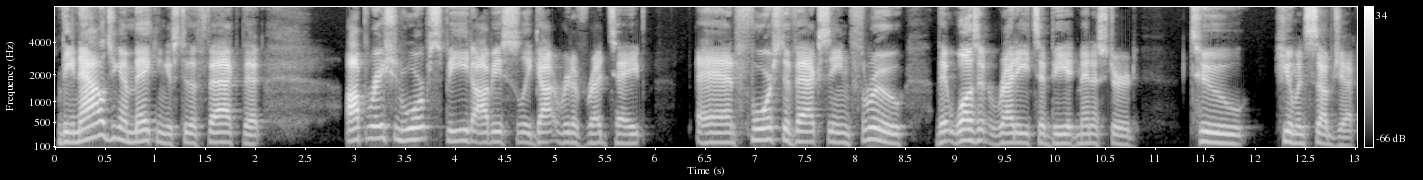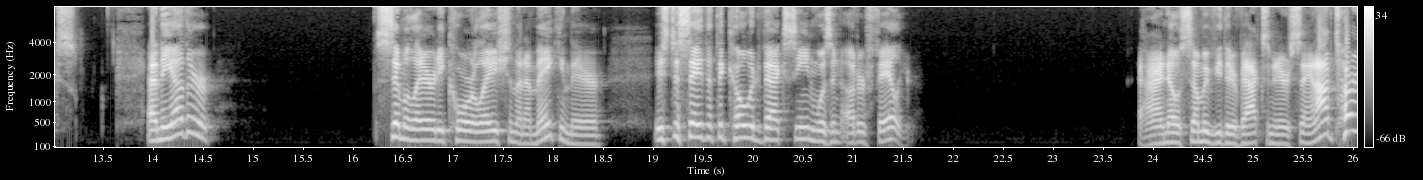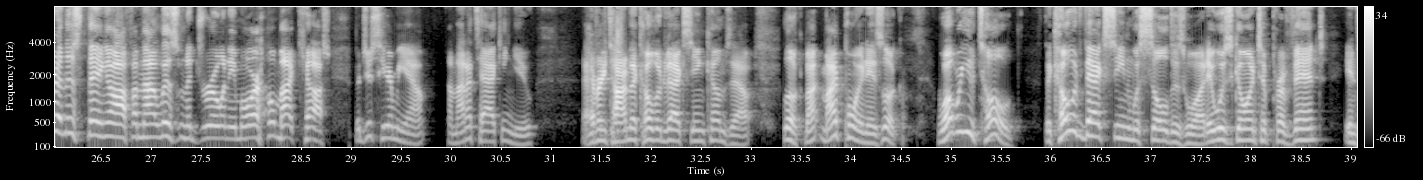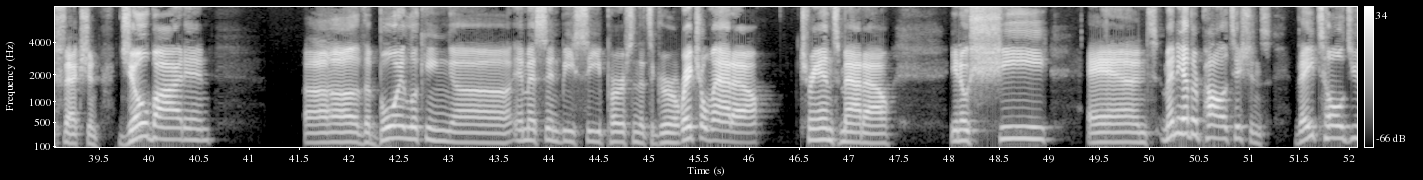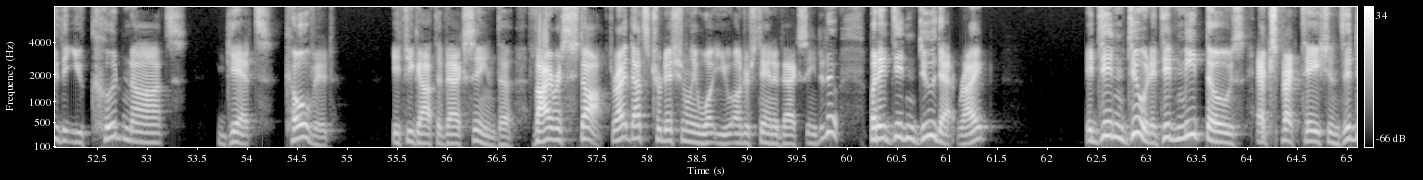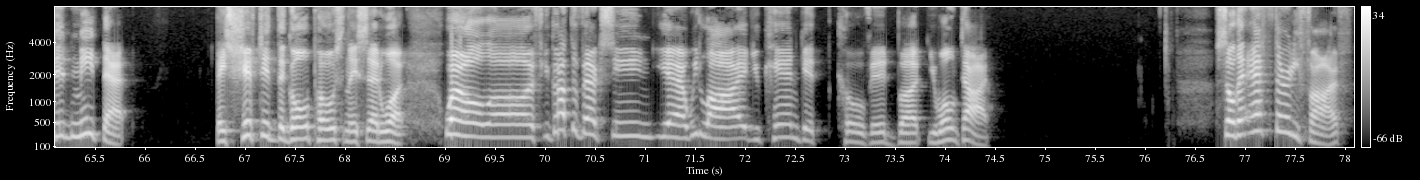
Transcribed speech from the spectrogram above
The analogy I'm making is to the fact that Operation Warp Speed obviously got rid of red tape and forced a vaccine through that wasn't ready to be administered to human subjects. And the other similarity correlation that I'm making there is to say that the COVID vaccine was an utter failure. And I know some of you that are vaccinated are saying, I'm turning this thing off. I'm not listening to Drew anymore. Oh my gosh. But just hear me out. I'm not attacking you. Every time the COVID vaccine comes out. Look, my, my point is look, what were you told? The COVID vaccine was sold as what? It was going to prevent infection. Joe Biden, uh, the boy looking uh, MSNBC person that's a girl, Rachel Maddow, trans Maddow, you know, she and many other politicians, they told you that you could not get COVID if you got the vaccine. The virus stopped, right? That's traditionally what you understand a vaccine to do. But it didn't do that, right? It didn't do it. It didn't meet those expectations. It didn't meet that. They shifted the goalpost and they said, what? Well, uh, if you got the vaccine, yeah, we lied. You can get COVID, but you won't die. So the F 35,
